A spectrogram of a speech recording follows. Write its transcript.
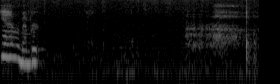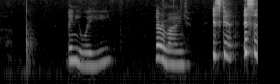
Yeah, remember. Anyway, never mind. It's get it's a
